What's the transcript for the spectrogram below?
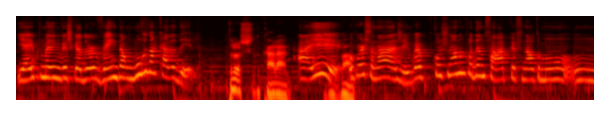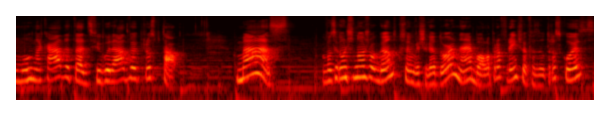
E aí o primeiro investigador vem e dá um murro na cara dele. Trouxa do caralho. Aí o personagem vai continuar não podendo falar, porque afinal tomou um murro na cara, tá desfigurado, vai pro hospital. Mas você continua jogando com o seu investigador, né? Bola pra frente, vai fazer outras coisas.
